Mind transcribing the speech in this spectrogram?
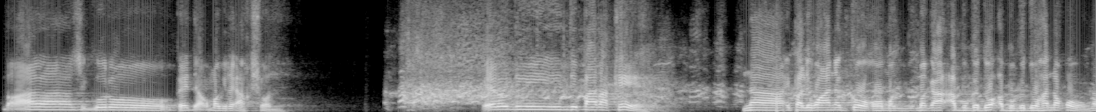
baka siguro pwede ako mag-reaction. Pero hindi, hindi para ke na ipaliwanag ko o mag, mag-abogado, abogaduhan ako na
